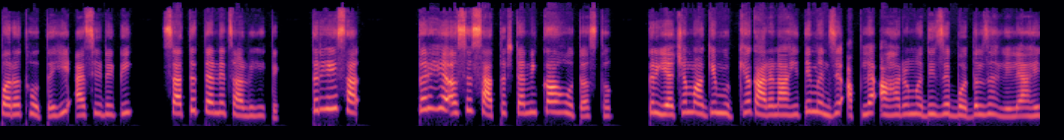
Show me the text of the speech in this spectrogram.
परत होतं ही ऍसिडिटी सातत्याने चालू होते. तर हे सा तर हे असं सातत्याने का होत असतं? तर याच्या मागे मुख्य कारण आहे ते म्हणजे आपल्या आहारामध्ये जे बदल झालेले आहेत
